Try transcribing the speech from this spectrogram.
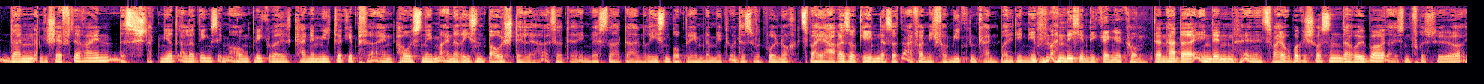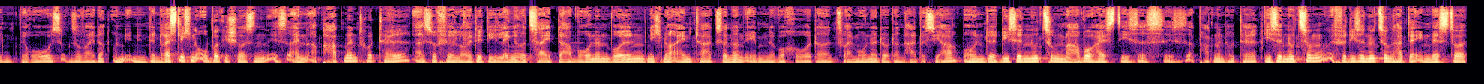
Dann Geschäfte rein. Das stagniert allerdings im Augenblick, weil es keine Mieter gibt für ein Haus neben einer riesen Baustelle. Also der Investor hat da ein Riesenproblem damit. Und das wird wohl noch zwei Jahre so gehen, dass er einfach nicht vermieten kann, weil die nebenan nicht in die Gänge kommen. Dann hat er in den, in den zwei Obergeschossen darüber, da ist ein Friseur in Büros und so weiter, weiter. Und in den restlichen Obergeschossen ist ein Apartment-Hotel, also für Leute, die längere Zeit da wohnen wollen, nicht nur einen Tag, sondern eben eine Woche oder zwei Monate oder ein halbes Jahr. Und äh, diese Nutzung, Mavo heißt dieses, dieses Apartment-Hotel, diese Nutzung, für diese Nutzung hat der Investor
